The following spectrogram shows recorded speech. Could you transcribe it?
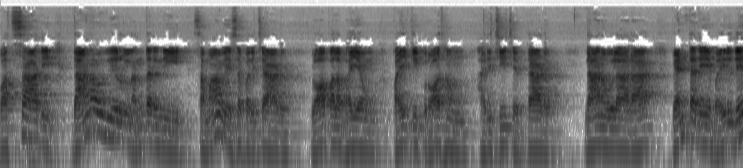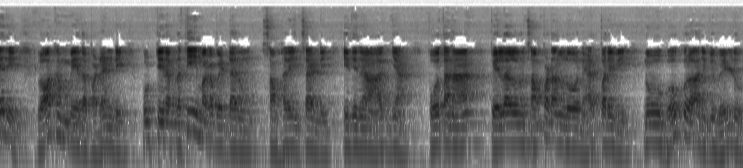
వత్సాది దానవ వీరులందరినీ సమావేశపరిచాడు. లోపల భయం పైకి క్రోధం హరిచి చెప్పాడు. దానవులారా వెంటనే బయలుదేరి లోకం మీద పడండి. పుట్టిన ప్రతి మగబిడ్డను సంహరించండి. ఇది నా ఆజ్ఞ. పూతన పిల్లలను చంపడంలో నేర్పరివి. నువ్వు గోకులానికి వెళ్ళు.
